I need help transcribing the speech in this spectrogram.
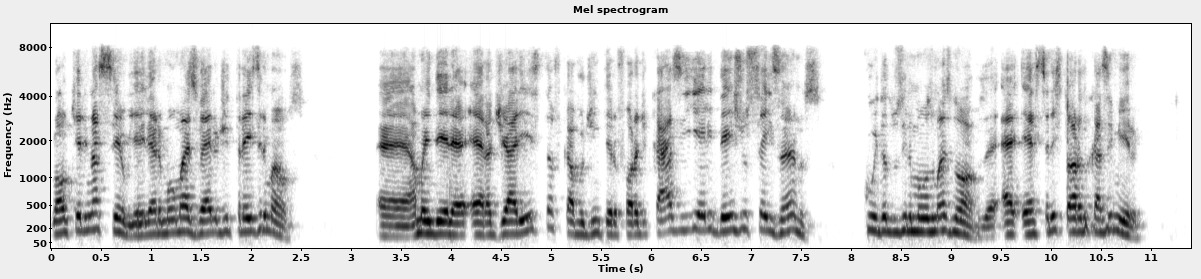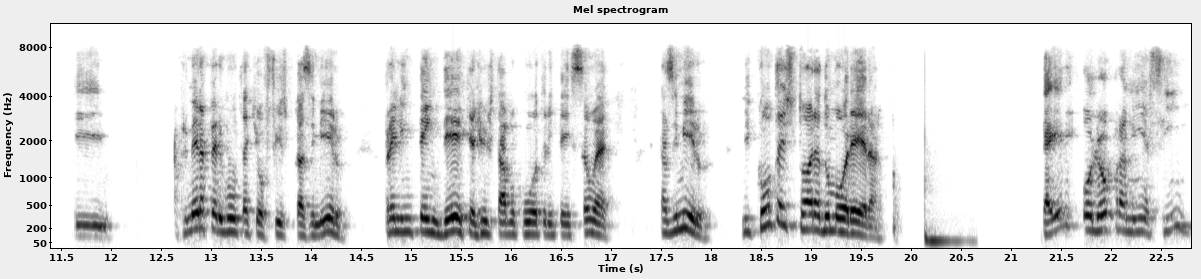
logo que ele nasceu e ele era irmão mais velho de três irmãos. É, a mãe dele era diarista, ficava o dia inteiro fora de casa e ele desde os seis anos cuida dos irmãos mais novos. É, é, essa era a história do Casimiro. E a primeira pergunta que eu fiz para Casimiro, para ele entender que a gente estava com outra intenção, é: Casimiro, me conta a história do Moreira. Daí ele olhou para mim assim,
